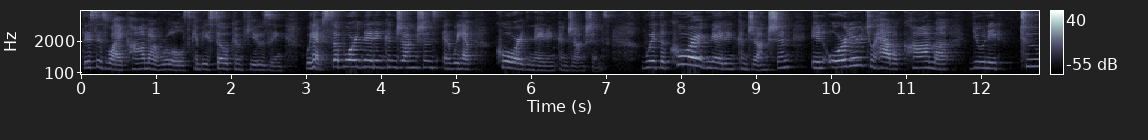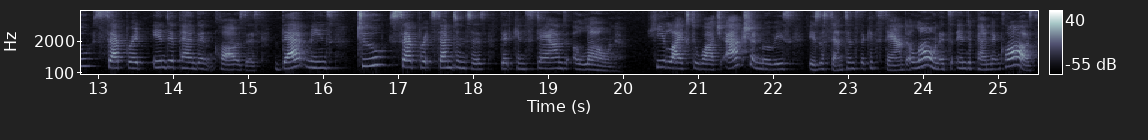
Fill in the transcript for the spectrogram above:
This is why comma rules can be so confusing. We have subordinating conjunctions and we have coordinating conjunctions. With a coordinating conjunction, in order to have a comma, you need two separate independent clauses. That means two separate sentences that can stand alone. He likes to watch action movies is a sentence that can stand alone. It's an independent clause.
